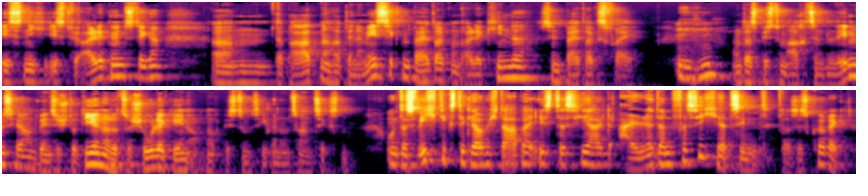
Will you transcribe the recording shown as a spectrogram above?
ist nicht, ist für alle günstiger. Ähm, der Partner hat einen ermäßigten Beitrag und alle Kinder sind beitragsfrei. Mhm. Und das bis zum 18. Lebensjahr und wenn sie studieren oder zur Schule gehen, auch noch bis zum 27. Und das Wichtigste, glaube ich, dabei ist, dass hier halt alle dann versichert sind. Das ist korrekt.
